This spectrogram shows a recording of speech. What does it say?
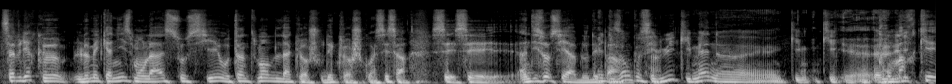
Ça veut dire que le mécanisme, on l'a associé au tintement de la cloche ou des cloches, quoi. C'est ça. C'est- indissociable au Mais départ. disons que c'est lui qui mène, qui, qui, Pour les- marquer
